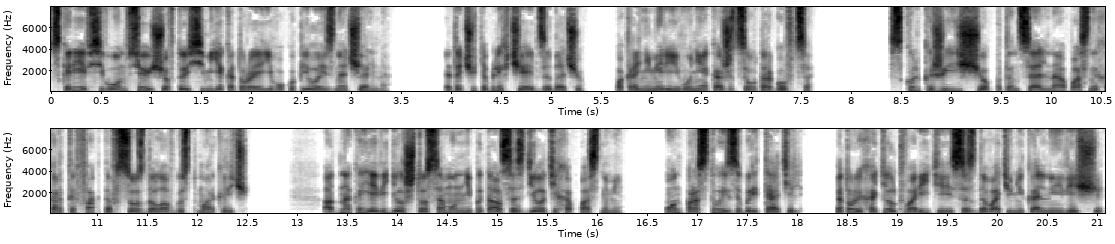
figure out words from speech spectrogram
Скорее всего, он все еще в той семье, которая его купила изначально. Это чуть облегчает задачу. По крайней мере, его не окажется у торговца. Сколько же еще потенциально опасных артефактов создал Август Маркович? Однако я видел, что сам он не пытался сделать их опасными. Он простой изобретатель, который хотел творить и создавать уникальные вещи.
